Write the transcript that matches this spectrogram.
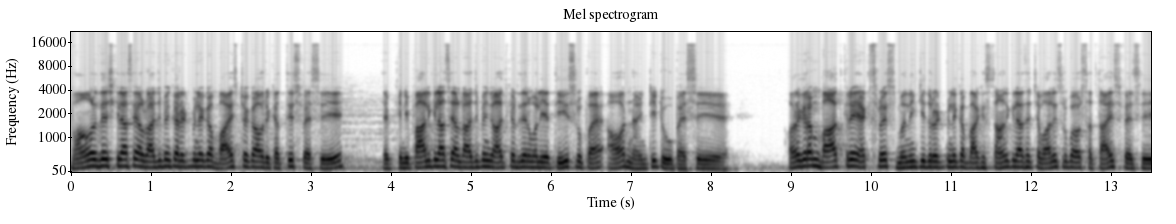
बांग्लादेश के लिहाज से अल अलराजी बैंक का रेट मिलेगा बाईस टका और इकतीस पैसे, जबकि नेपाल के लिहाज से अल अलराजी बैंक आज कर देने वाली है तीस रुपये और नाइन्टी टू पैसे। और अगर हम बात करें एक्सप्रेस मनी की तो रेट मिलेगा पाकिस्तान के लिहाज से चवालीस रुपये और सत्ताईस पैसे,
